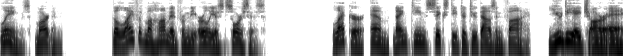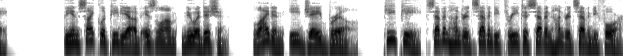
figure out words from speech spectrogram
Lings, Martin. The Life of Muhammad from the Earliest Sources. Lecker, M. 1960–2005. UDHRA. The Encyclopedia of Islam, New Edition. Leiden, E. J. Brill. pp. 773–774.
